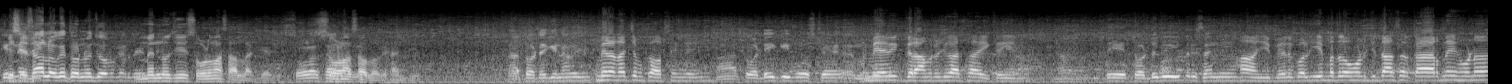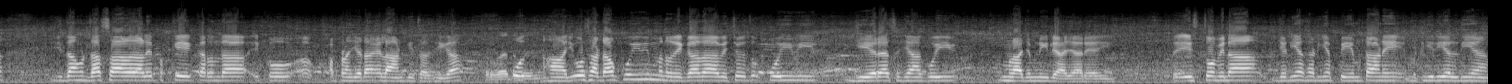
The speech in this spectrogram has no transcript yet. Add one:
ਕਿੰਨੇ ਸਾਲ ਹੋ ਗਏ ਤੁਹਾਨੂੰ ਜੋਬ ਕਰਦੇ ਮੈਨੂੰ ਜੀ 16ਵਾਂ ਸਾਲ ਲੱਗ ਗਿਆ ਜੀ। 16 16 ਸਾਲ ਹੋ ਗਏ ਹਾਂਜੀ। ਹਾਂ ਤੁਹਾਡੇ ਕੀ ਨਾਮ ਹੈ ਜੀ? ਮੇਰਾ ਨਾਮ ਚਮਕੌਰ ਸਿੰਘ ਹੈ ਜੀ। ਹਾਂ ਤੁਹਾਡੀ ਕੀ ਪੋਸਟ ਹੈ? ਮੈਂ ਵੀ ਗ੍ਰਾਮ ਰੋਜ਼ਗਾਰ ਸਹਾਇਕ ਹੀ ਹਾਂ ਤੇ ਤੁਹਾਡੀ ਵੀ ਇਹੀ ਪਰੇਸ਼ਾਨੀ ਹੈ? ਹਾਂ ਜੀ ਬਿਲਕੁਲ ਜੀ। ਮਤਲਬ ਹੁਣ ਜਿੱਦਾਂ ਸਰਕਾਰ ਨੇ ਹੁਣ ਜਿੱਦਾਂ ਹੁਣ 10 ਸਾਲ ਵਾਲੇ ਪੱਕੇ ਕਰਨ ਦਾ ਇੱਕੋ ਆਪਣਾ ਜਿਹੜਾ ਐਲਾਨ ਕੀਤਾ ਸੀਗਾ ਹਾਂ ਜੀ ਉਹ ਸਾਡਾ ਕੋਈ ਵੀ ਮਨਰੇਗਾ ਦਾ ਵਿੱਚ ਕੋਈ ਵੀ ਜੀਆਰਐਸ ਜਾਂ ਕੋਈ ਮੁਲਾਜ਼ਮ ਨਹੀਂ ਲਿਆ ਜਾ ਰਿਹਾ ਜੀ। ਤੇ ਇਸ ਤੋਂ ਬਿਨਾ ਜਿਹੜੀਆਂ ਸਾਡੀਆਂ ਪੇਮੈਂਟਾਂ ਨੇ ਮਟੀਰੀਅਲ ਦੀਆਂ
